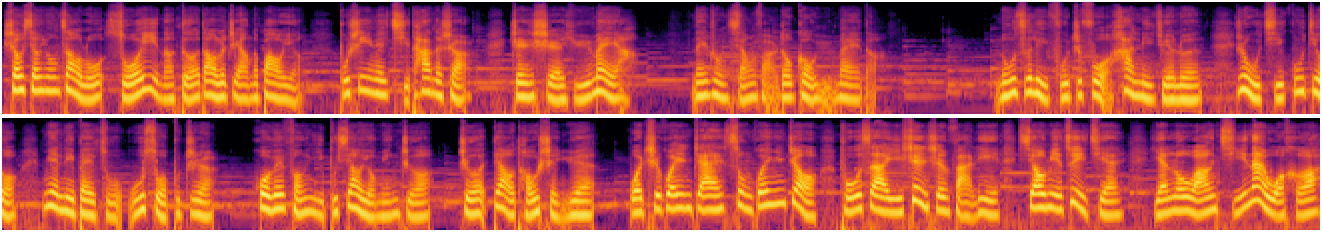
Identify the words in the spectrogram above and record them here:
烧香用灶炉，所以呢得到了这样的报应，不是因为其他的事儿，真是愚昧呀！哪种想法都够愚昧的。”奴子李福之父汉力绝伦，日午其姑舅，面立被阻，无所不至。或微逢以不孝有名者，则掉头审曰：“我持观音斋，诵观音咒，菩萨以甚深法力消灭罪愆，阎罗王其奈我何？”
